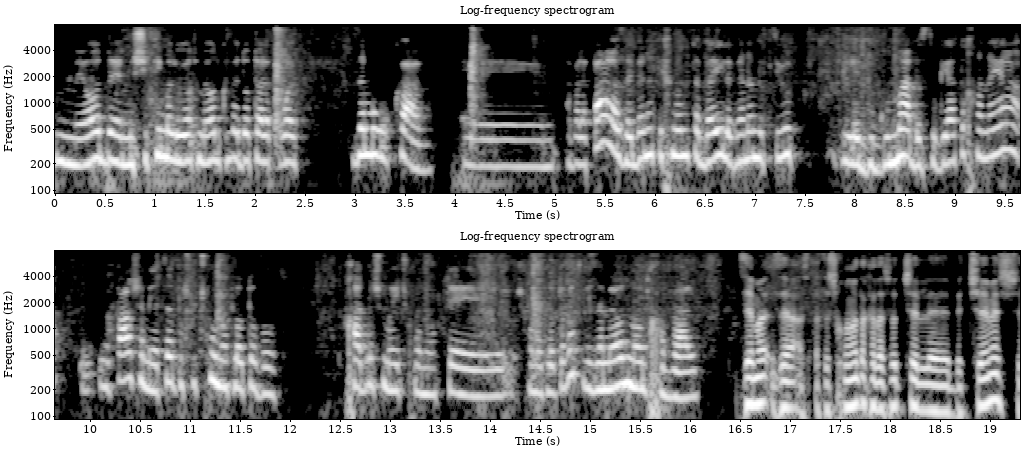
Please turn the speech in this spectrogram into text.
מאוד, אה, משיתים עלויות מאוד כבדות על הפרויקט. זה מורכב. אה, אבל הפער הזה בין התכנון הטבעי לבין המציאות, לדוגמה בסוגיית החנייה, הוא פער שמייצר פשוט שכונות לא טובות. חד משמעית שכונות, שכונות לא טובות, וזה מאוד מאוד חבל. זה, זה, אז השכונות החדשות של בית שמש,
